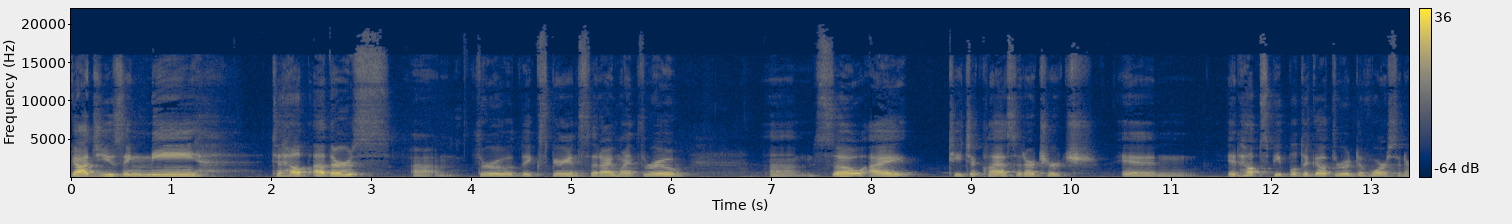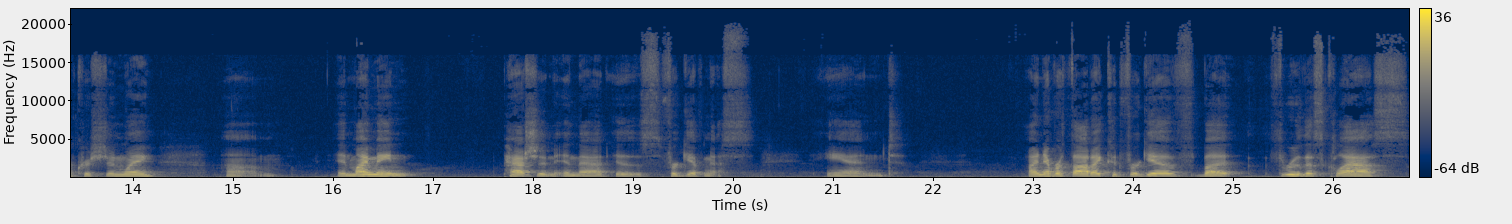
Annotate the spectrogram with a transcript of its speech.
God's using me to help others um, through the experience that I went through. Um, so I teach a class at our church, and it helps people to go through a divorce in a Christian way. Um, and my main passion in that is forgiveness. And I never thought I could forgive, but through this class,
